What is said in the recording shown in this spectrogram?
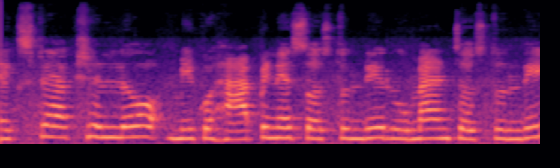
నెక్స్ట్ యాక్షన్లో మీకు హ్యాపీనెస్ వస్తుంది రొమాన్స్ వస్తుంది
